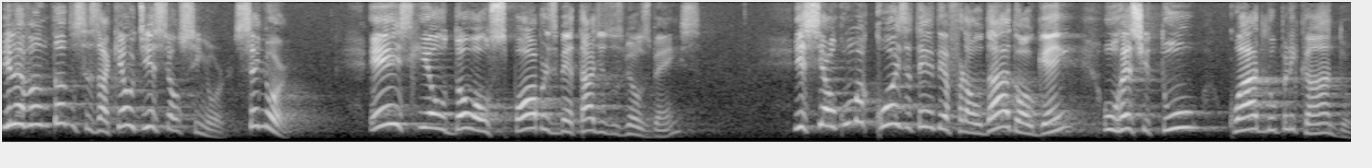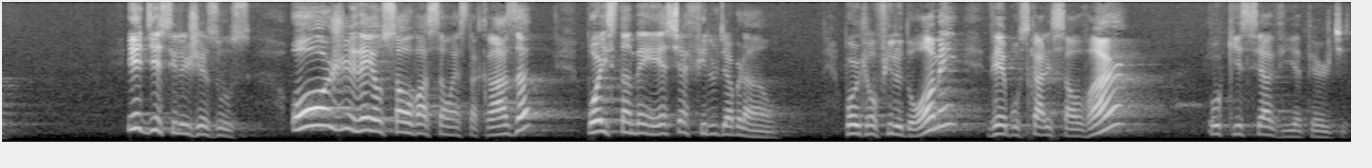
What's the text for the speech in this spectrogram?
E levantando-se Zaqueu, disse ao Senhor: Senhor, eis que eu dou aos pobres metade dos meus bens, e se alguma coisa tenho defraudado alguém, o restituo quadruplicado. E disse-lhe Jesus: Hoje veio salvação a esta casa, pois também este é filho de Abraão. Porque o filho do homem veio buscar e salvar o que se havia perdido.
